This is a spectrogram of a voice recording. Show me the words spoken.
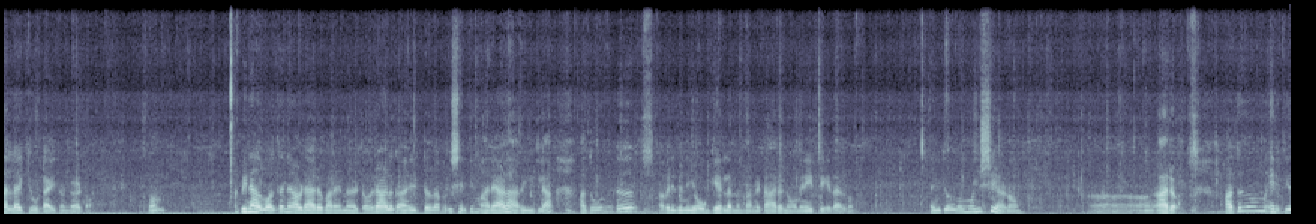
നല്ല ക്യൂട്ടായിട്ടുണ്ട് കേട്ടോ. അപ്പം പിന്നെ അതുപോലെ തന്നെ അവിടെ ആരോ പറയുന്നത് കേട്ടോ ഒരാൾ ഇട്ടത് അവർക്ക് ശരിക്കും മലയാളം അറിയില്ല. അതുകൊണ്ട് അവരിതിന് യോഗ്യമല്ലെന്നും പറഞ്ഞിട്ട് ആരോ നോമിനേറ്റ് ചെയ്തായിരുന്നു. എനിക്ക് തോന്നുന്നു മുൻഷിയാണോ? ആരോ? അതും എനിക്ക്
